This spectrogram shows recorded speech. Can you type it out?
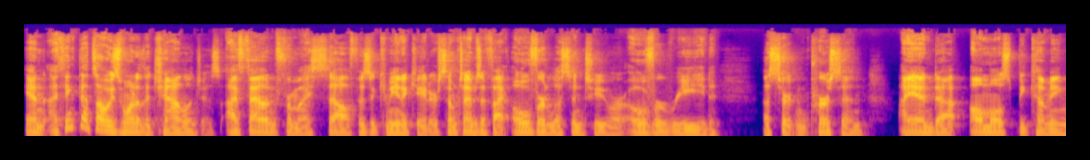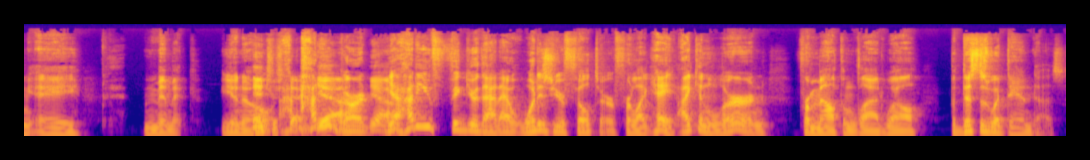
And I think that's always one of the challenges I've found for myself as a communicator. Sometimes if I over listen to or over read a certain person, I end up almost becoming a mimic. You know, interesting. How do yeah, you guard? Yeah. yeah. How do you figure that out? What is your filter for like, hey, I can learn from Malcolm Gladwell, but this is what Dan does.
